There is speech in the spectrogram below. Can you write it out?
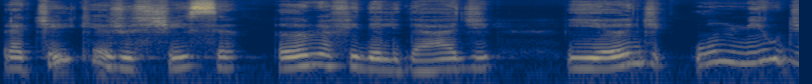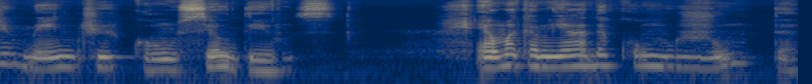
pratique a justiça, ame a fidelidade e ande humildemente com o seu Deus. É uma caminhada conjunta.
